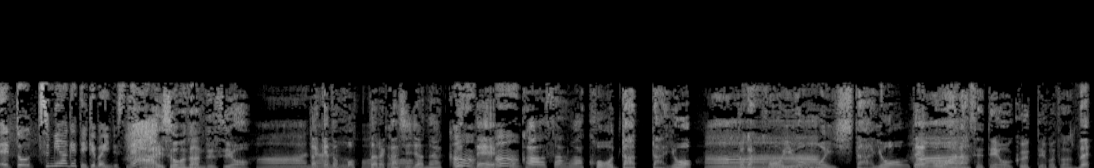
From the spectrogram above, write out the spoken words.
えっと、積み上げていけばいいんですね。はい、そうなんですよ。だけど、ほったらかしじゃなくて、うんうんお母さんはこうだったよ、とか、こういう思いいしたよ、で終わらせておくっていうことなんですね。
